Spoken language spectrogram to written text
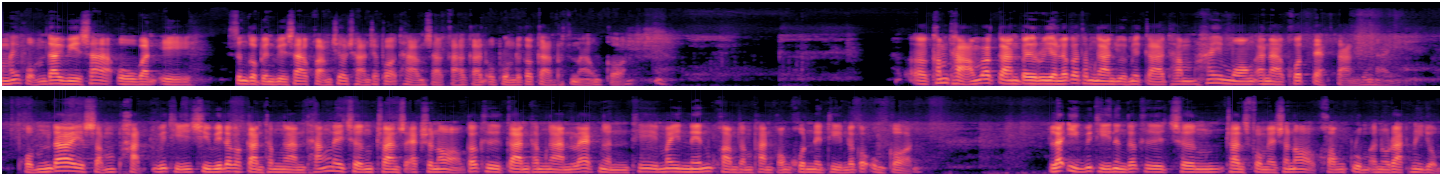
ำให้ผมได้วีซ่า O1A ซึ่งก็เป็นวีซ่าความเชี่ยวชาญเฉพาะทางสาขาการอบรมและก็การพัฒนาองค์กร คำถามว่าการไปเรียนแล้วก็ทำงานอยู่อเมริกาทำให้มองอนาคตแตกต่างยังไง ผมได้สัมผัสวิถีชีวิตและก็การทำงานทั้งในเชิง transactional ก็คือการทำงานแลกเงินที่ไม่เน้นความสัมพันธ์ของคนในทีมแล้วก็องค์กร และอีกวิธีหนึ่งก็คือเชิง transformational ของกลุ่มอนุรักษ์นิยม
